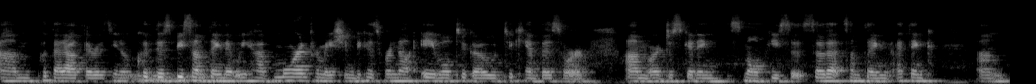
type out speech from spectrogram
um, put that out there as you know could this be something that we have more information because we're not able to go to campus or um, or just getting small pieces. So that's something i think um,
